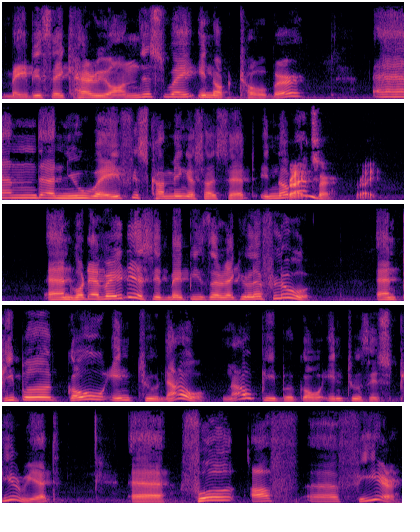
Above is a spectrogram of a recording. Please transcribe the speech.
maybe they carry on this way in October, and a new wave is coming, as I said, in November. Right. right. And whatever it is, it may be the regular flu. And people go into now, now people go into this period uh, full of uh, fear.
